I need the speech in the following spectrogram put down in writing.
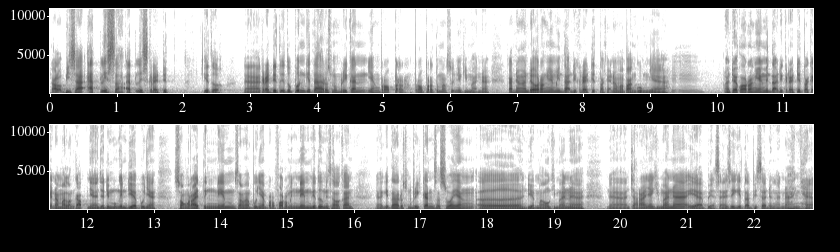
kalau bisa at least lah, at least kredit gitu. Nah, kredit itu pun kita harus memberikan yang proper. Proper itu maksudnya gimana? Kadang ada orang yang minta dikredit pakai nama panggungnya. Ada kok orang yang minta dikredit pakai nama lengkapnya. Jadi mungkin dia punya songwriting name sama punya performing name gitu misalkan. Nah, kita harus memberikan sesuai yang eh, dia mau gimana. Nah, caranya gimana? Ya biasanya sih kita bisa dengan nanya.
